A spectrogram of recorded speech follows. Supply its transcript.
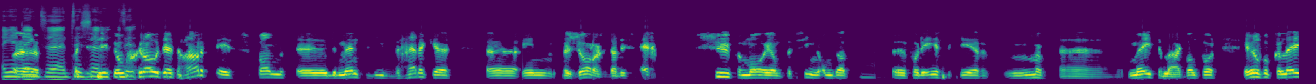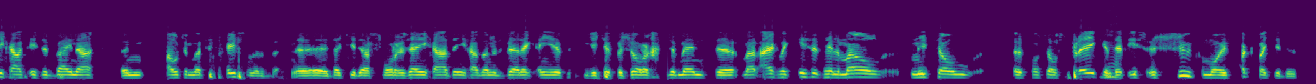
en je denkt, eh, het is een... hoe groot het hart is van eh, de mensen die werken in de zorg, dat is echt super mooi om te zien, om dat Ja. voor de eerste keer mm, mee te maken. Want voor heel veel collega's is het bijna een automatisme. dat je daar 's morgens heen gaat en je gaat aan het werk en je, je, je verzorgt de mensen. Maar eigenlijk is het helemaal niet zo vanzelfsprekend. Ja. Het is een super mooi vak wat je doet.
